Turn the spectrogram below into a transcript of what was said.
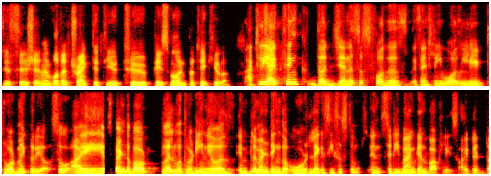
decision and what attracted you to Pismo in particular? Actually, I think the genesis for this essentially was laid throughout my career. So I spent about 12 or 13 years implementing the old legacy systems in Citibank and Barclays. I did uh,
